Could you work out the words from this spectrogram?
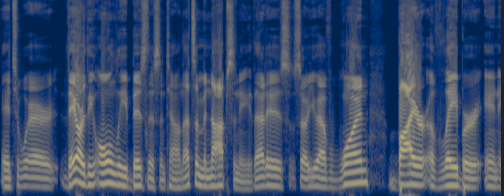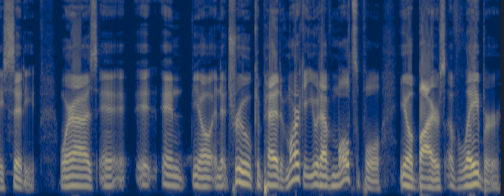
and to where they are the only business in town. That's a monopsony. That is so you have one buyer of labor in a city Whereas in, in you know in a true competitive market, you would have multiple you know buyers of labor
